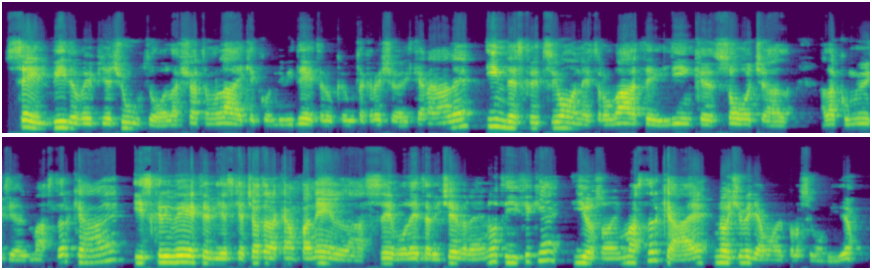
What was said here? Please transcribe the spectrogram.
Se il video vi è piaciuto lasciate un like e condividetelo che aiuta a crescere il canale. In descrizione trovate i link social alla community del Master CAE. Iscrivetevi e schiacciate la campanella se volete ricevere le notifiche. Io sono il Master CAE, noi ci vediamo nel prossimo video.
